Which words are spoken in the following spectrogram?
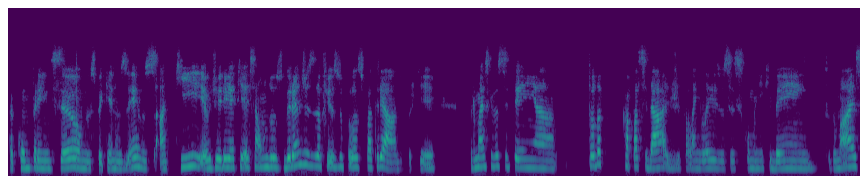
da compreensão dos pequenos erros, aqui eu diria que esse é um dos grandes desafios do piloto expatriado, porque por mais que você tenha toda a capacidade de falar inglês, você se comunique bem, tudo mais,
